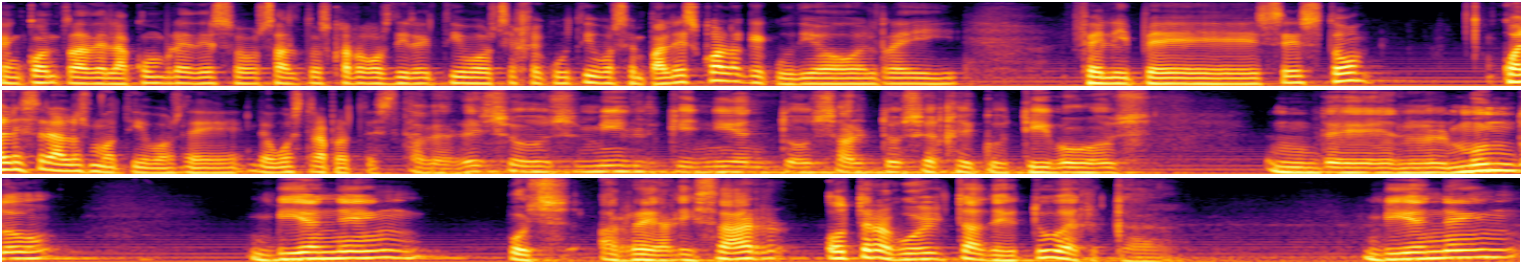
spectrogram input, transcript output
en contra de la cumbre de esos altos cargos directivos y ejecutivos en Palesco, a la que acudió el rey Felipe VI. ¿Cuáles eran los motivos de, de vuestra protesta? A ver, esos 1.500 altos ejecutivos del mundo vienen pues a realizar otra vuelta de tuerca. Vienen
